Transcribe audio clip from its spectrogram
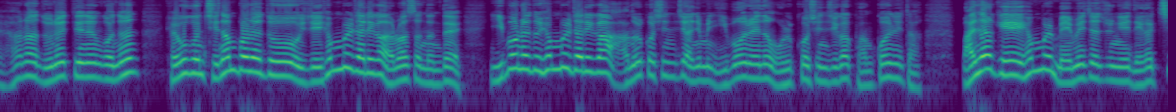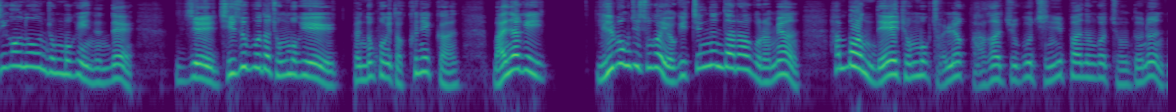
네, 하나 눈에 띄는 거는 결국은 지난번에도 이제 현물 자리가 안 왔었는데 이번에도 현물 자리가 안 올 것인지 아니면 이번에는 올 것인지가 관건이다. 만약에 현물 매매자 중에 내가 찍어 놓은 종목이 있는데 이제 지수보다 종목이 변동폭이 더 크니까 만약에 일봉 지수가 여기 찍는다라고 그러면 한번 내 종목 전략 봐가지고 진입하는 것 정도는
